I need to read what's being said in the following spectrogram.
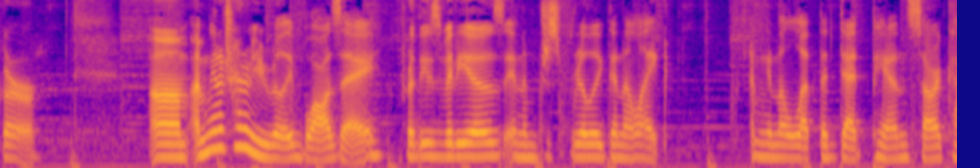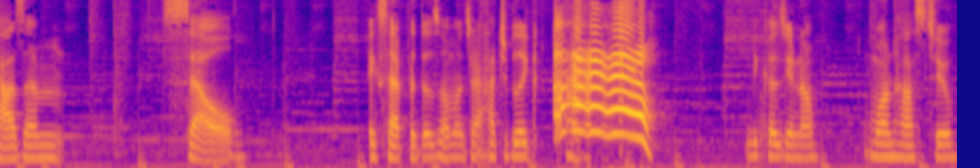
grr. Um, I'm gonna try to be really blasé for these videos, and I'm just really gonna like, I'm gonna let the deadpan sarcasm sell, except for those moments where I have to be like, ah, because you know, one has to.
